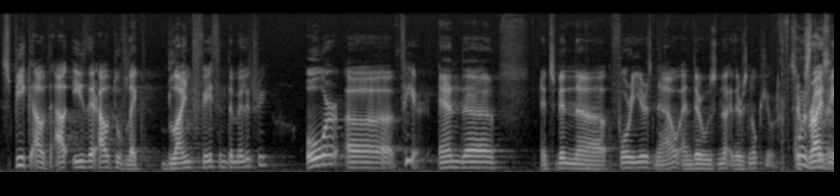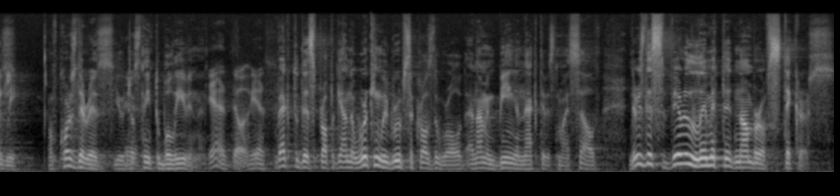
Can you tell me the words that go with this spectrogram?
speak out, out either out of like blind faith in the military or uh, fear. And, uh, It's been uh, four years now, and there was no, there's no cure. Of course there is. Surprisingly. Of course there is. You just need to believe in it. Yeah, though, yes. Back to this propaganda, working with groups across the world, and I mean being an activist myself, there is this very limited number of stickers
